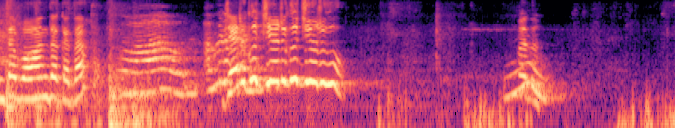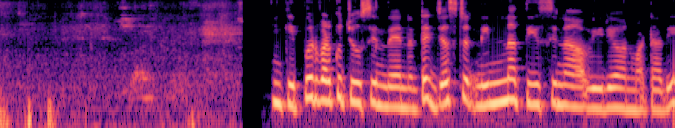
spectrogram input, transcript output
ఎంత బాగుందో కదా. జరుగు జరుగు జరుగు. ఇంక ఇప్పటి వరకు చూసింది ఏంటంటే జస్ట్ నిన్న తీసిన వీడియో అనమాట అది.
